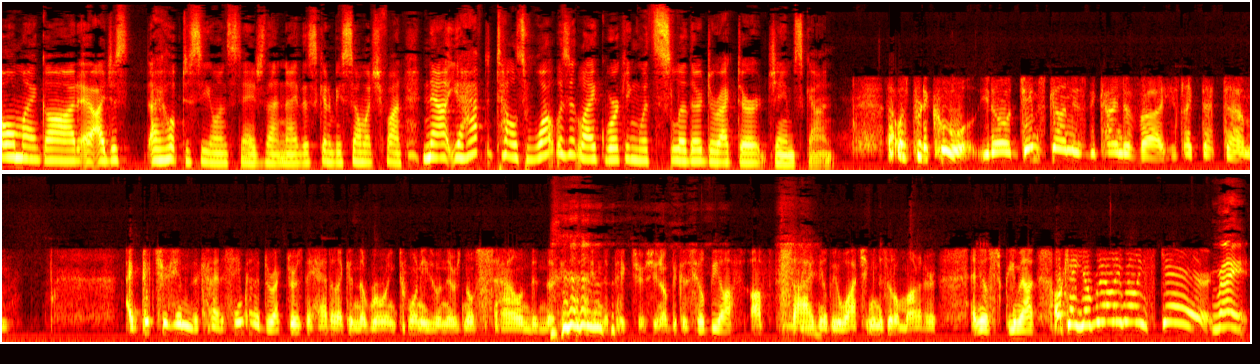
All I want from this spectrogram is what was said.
Oh my God! I just I hope to see you on stage that night. This is going to be so much fun. Now you have to tell us what was it like working with Slither director James Gunn. That was pretty cool. You know, James Gunn is the kind of uh, he's like that um, I picture him the kind of same kind of director as they had like in the Roaring Twenties when there was no sound in the in, the- in the pictures, you know, because he'll be off off the side and he'll be watching in his little monitor and he'll scream out, "Okay, you're really really scared." Right.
